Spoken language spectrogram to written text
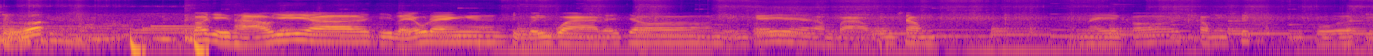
sữa. Có chị Thảo với ờ, chị Liễu đang chuẩn bị quà để cho những cái đồng bào trong sông. Hôm nay có công sức của chị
